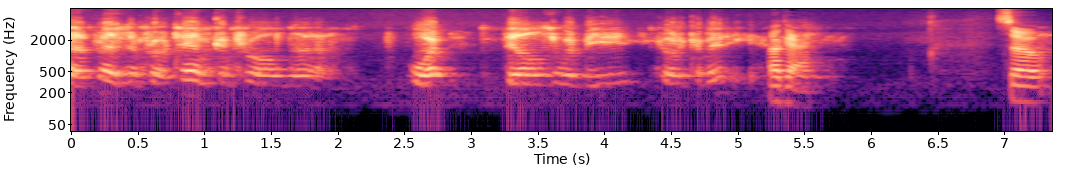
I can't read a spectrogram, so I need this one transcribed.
uh, President pro tem controlled uh, what bills would be go to committee. Okay. So,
